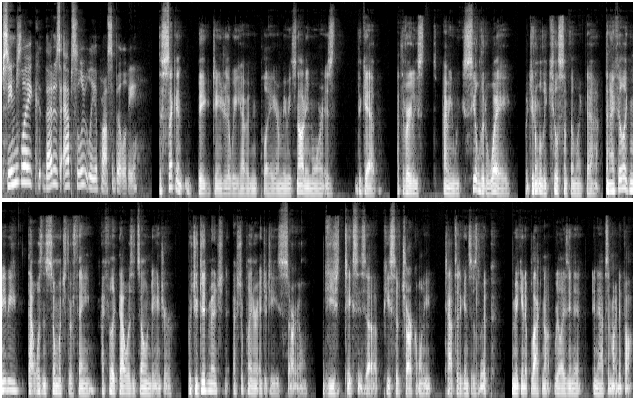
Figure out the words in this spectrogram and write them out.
Seems like that is absolutely a possibility. The second big danger that we have in play, or maybe it's not anymore, is the Geb. At the very least, I mean, we sealed it away, but you don't really kill something like that. Then I feel like maybe that wasn't so much their thing. I feel like that was its own danger. But you did mention extraplanar entities, Sariel. He takes his uh, piece of charcoal and he taps it against his lip, making it black, not realizing it in absent-minded thought.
